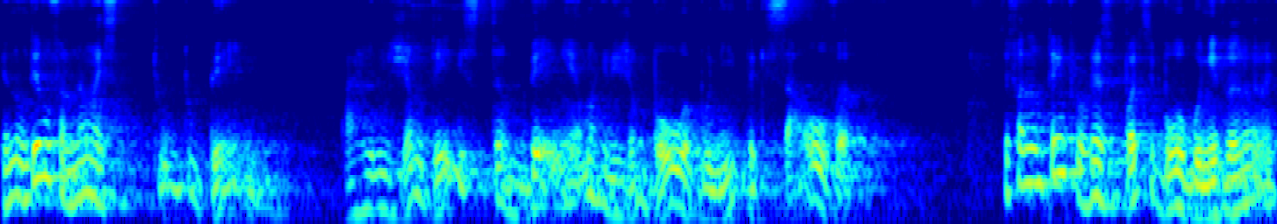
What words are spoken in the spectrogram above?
eu não devo falar, não, mas tudo bem. A religião deles também é uma religião boa, bonita, que salva. Você fala, não tem problema, pode ser boa, bonita, mas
